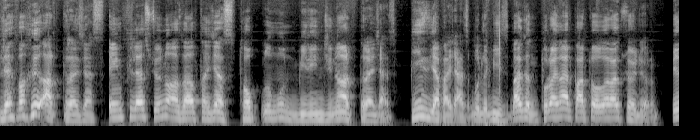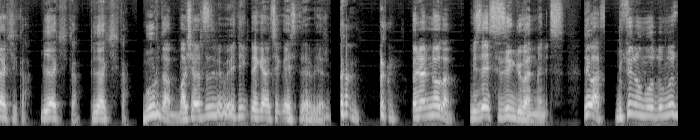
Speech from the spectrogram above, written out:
Refahı arttıracağız. Enflasyonu azaltacağız. Toplumun bilincini arttıracağız. Biz yapacağız bunu biz. Bakın Turaner Parti olarak söylüyorum. Bir dakika, bir dakika, bir dakika. Burada başarısız bir mitingle gerçekleştirebilirim. Önemli olan bize sizin güvenmeniz. Sivas, bütün umudumuz,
